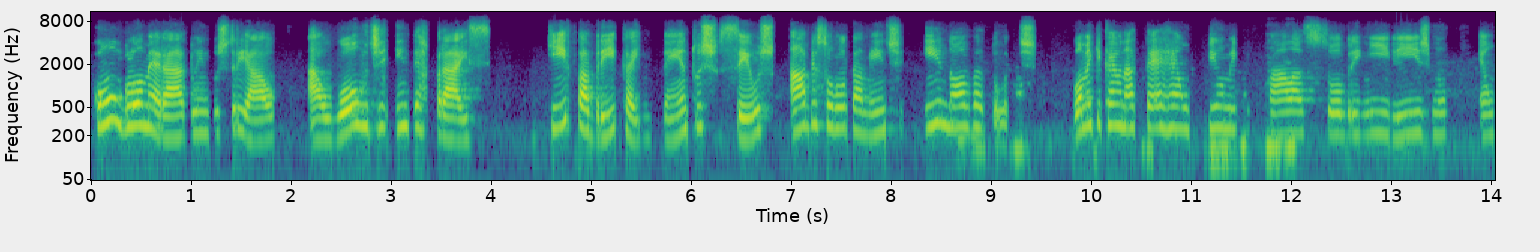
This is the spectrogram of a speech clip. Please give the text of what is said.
conglomerado industrial, a World Enterprise, que fabrica inventos seus absolutamente inovadores. O Homem que Caiu na Terra é um filme que fala sobre niilismo, é um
